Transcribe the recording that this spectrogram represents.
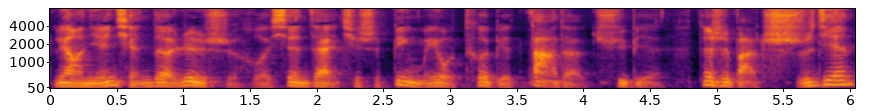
两年前的认识和现在其实并没有特别大的区别，但是把时间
